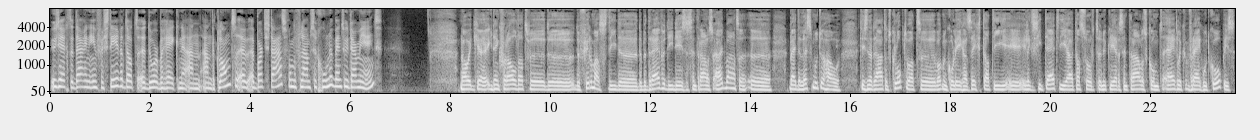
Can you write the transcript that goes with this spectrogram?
U zegt daarin investeren, dat doorberekenen aan, aan de klant. Bart Staes van de Vlaamse Groenen, bent u daarmee eens? Nou, ik, ik denk vooral dat we de, de firma's, die de, de bedrijven die deze centrales uitbaten, uh, bij de les moeten houden. Het is inderdaad, het klopt wat, uh, wat mijn collega zegt, dat die elektriciteit die uit dat soort nucleaire centrales komt eigenlijk vrij goedkoop is.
